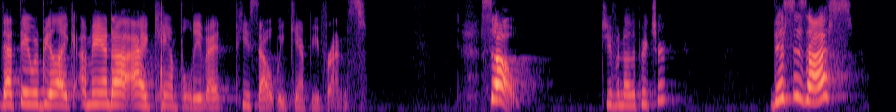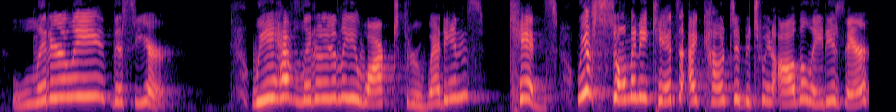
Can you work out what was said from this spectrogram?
that they would be like, Amanda, I can't believe it. Peace out. We can't be friends. So, do you have another picture? This is us literally this year. We have literally walked through weddings, kids. We have so many kids. I counted between all the ladies there.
